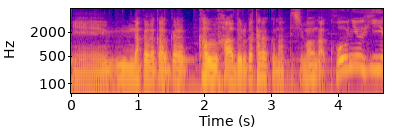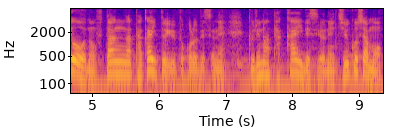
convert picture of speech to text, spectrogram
えー、なかなか買うハードルが高くなってしまうのは購入費用の負担が高いというところですよね。車高いですよね。中古車も、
